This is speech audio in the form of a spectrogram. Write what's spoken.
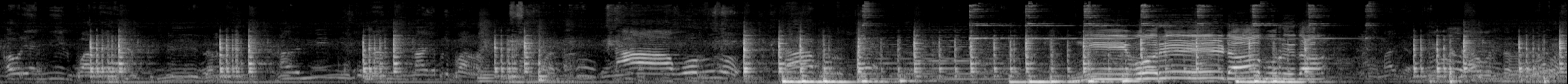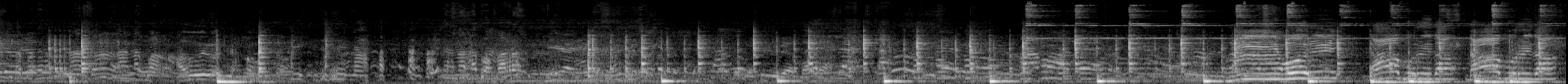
அவர் என் மீன் பாடுறேன் நான் எப்படி பாடுறேன் நான் ஒரு நீ ஒரு டாபுருதா தான் நான் என்ன செய்தான்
